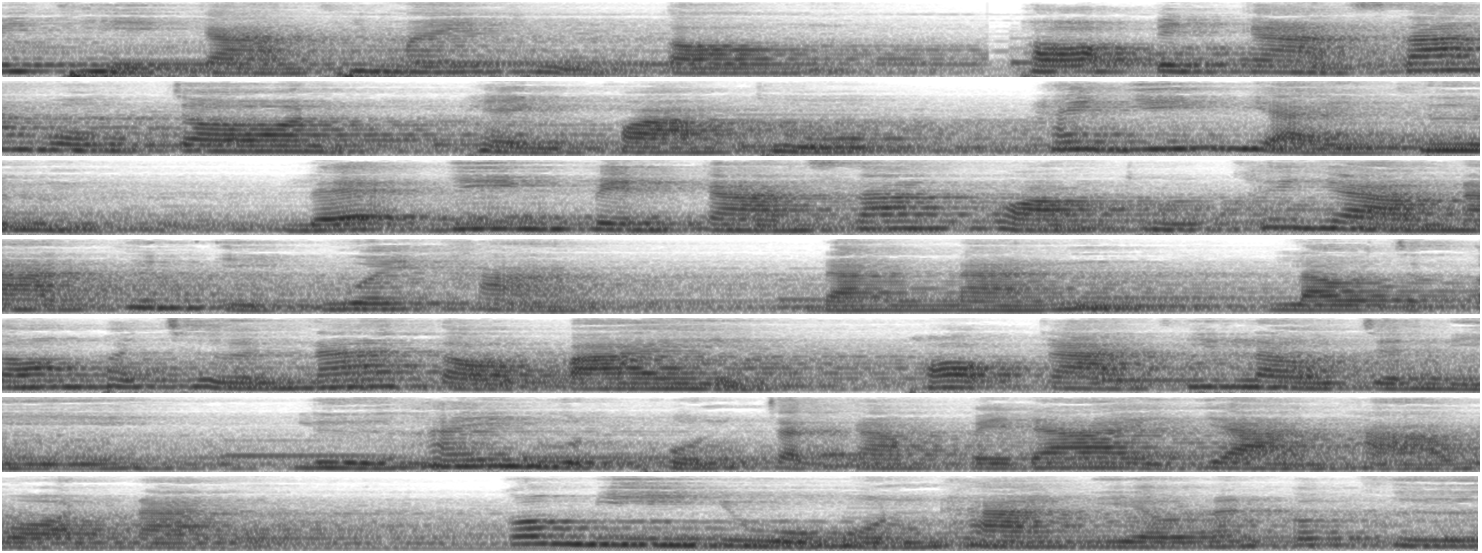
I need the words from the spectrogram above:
วิธีการที่ไม่ถูกต้อง เพราะเป็นการสร้างวงจร แห่งความทุกข์ให้ยิ่งใหญ่ขึ้น และยิ่งเป็นการสร้างความทุกข์ให้ยาวนานขึ้นอีกด้วยค่ะ ดังนั้นเราจะต้องเผชิญหน้าต่อไป เพราะการที่เราจะหนี หรือให้หลุดพ้นจากกรรมไปได้อย่างถาวรนนั้น ก็มีอยู่หนทางเดียวนั่นก็คือ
